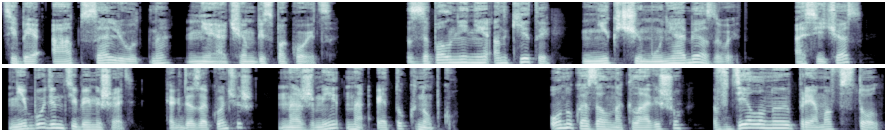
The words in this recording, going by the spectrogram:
«Тебе абсолютно не о чем беспокоиться. Заполнение анкеты ни к чему не обязывает. А сейчас не будем тебе мешать. Когда закончишь, нажми на эту кнопку». Он указал на клавишу, вделанную прямо в стол.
